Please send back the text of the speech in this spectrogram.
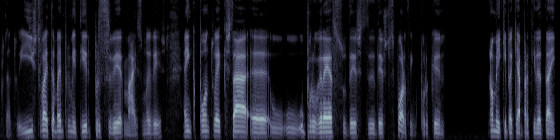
portanto, e isto vai também permitir perceber, mais uma vez, em que ponto é que está uh, o, o, o, progresso deste, deste Sporting, porque é uma equipa que à partida tem,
